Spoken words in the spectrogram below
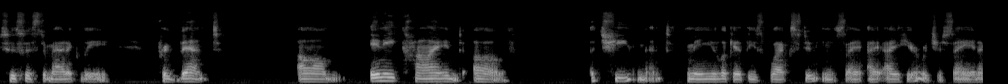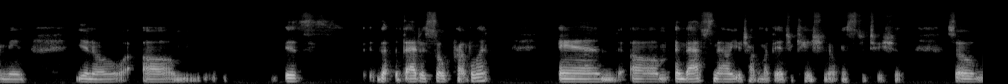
to systematically prevent um, any kind of achievement. I mean, you look at these Black students. I, I, I hear what you're saying. I mean, you know, um, it's th- that is so prevalent and um, and that's now you're talking about the educational institution. So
